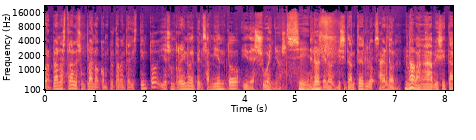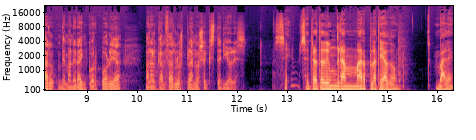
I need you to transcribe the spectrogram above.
Bueno, el plano astral es un plano completamente distinto y es un reino de pensamiento y de sueños. Sí, En los- el que los visitantes lo, Exacto. perdón, No. lo van a visitar de manera incorpórea para alcanzar los planos exteriores. Sí, se trata de un gran mar plateado, ¿vale?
